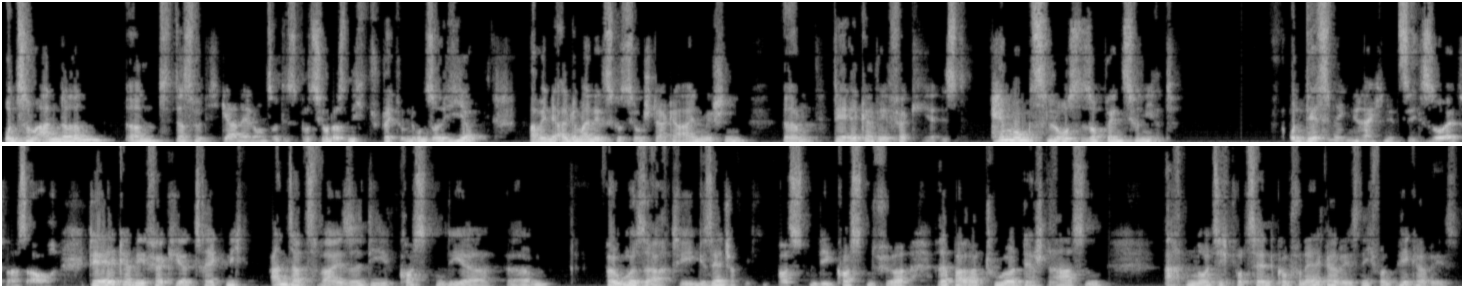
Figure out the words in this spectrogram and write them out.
Und zum anderen, und das würde ich gerne in unsere Diskussion, also nicht vielleicht in unsere hier, aber in die allgemeine Diskussion stärker einmischen, ähm, der Lkw-Verkehr ist hemmungslos subventioniert. Und deswegen rechnet sich so etwas auch. Der Lkw-Verkehr trägt nicht ansatzweise die Kosten, die er ähm, verursacht, die gesellschaftlichen Kosten, die Kosten für Reparatur der Straßen. 98 Prozent kommt von LKWs, nicht von PKWs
